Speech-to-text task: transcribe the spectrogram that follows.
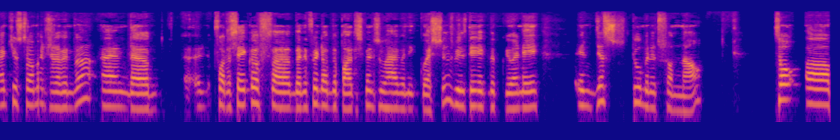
Thank you so much, Ravindra. And uh, for the sake of uh, benefit of the participants who have any questions, we'll take the Q&A in just two minutes from now. So uh,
